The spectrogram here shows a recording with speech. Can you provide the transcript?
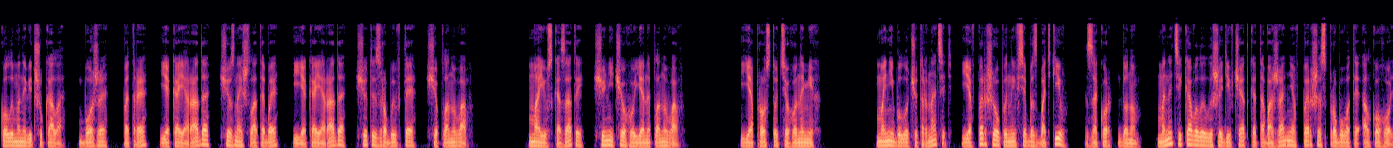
коли мене відшукала: Боже, Петре, яка я рада, що знайшла тебе, і яка я рада, що ти зробив те, що планував. Маю сказати, що нічого я не планував. Я просто цього не міг. Мені було 14, я вперше опинився без батьків, за кордоном. Мене цікавили лише дівчатка та бажання вперше спробувати алкоголь.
